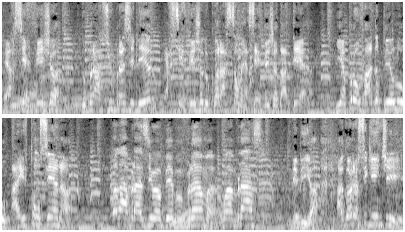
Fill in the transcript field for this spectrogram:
é a cerveja do Brasil brasileiro, é a cerveja do coração, é a cerveja da terra. E aprovada pelo Ayrton Senna. Olá, Brasil, eu bebo Brahma. Um abraço. Bebia. Agora é o seguinte.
